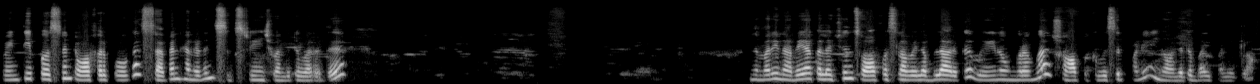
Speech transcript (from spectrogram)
டுவெண்ட்டி பர்சன்ட் ஆஃபர் போக seven hundred and six range வந்துட்டு வருது. இந்த மாதிரி நிறைய கலெக்ஷன்ஸ் ஆஃபர்ஸில் அவைலபிளாக இருக்கு. வேணுங்கிறவங்க ஷாப்புக்கு விசிட் பண்ணி நீங்கள் வந்துட்டு பை பண்ணிக்கலாம்.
